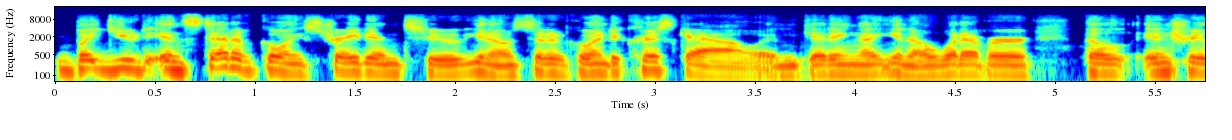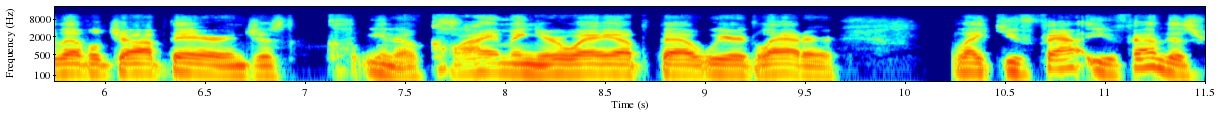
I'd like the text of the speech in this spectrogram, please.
but you'd instead of going straight into you know instead of going to Christgau and getting a you know whatever the entry level job there and just you know climbing your way up that weird ladder like you found you found this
